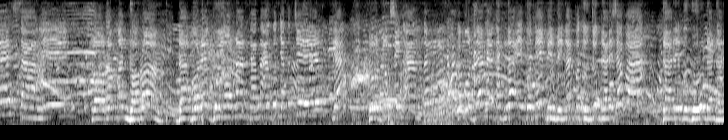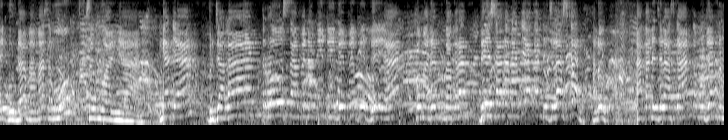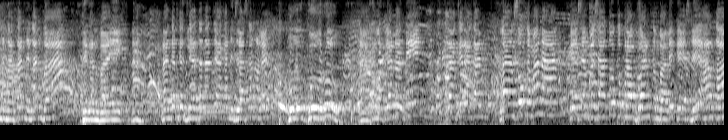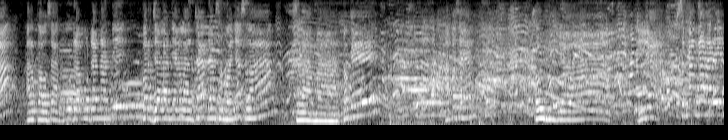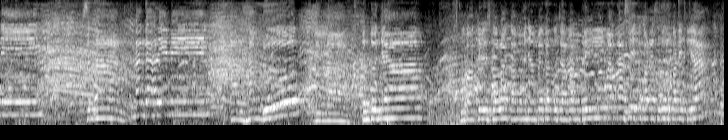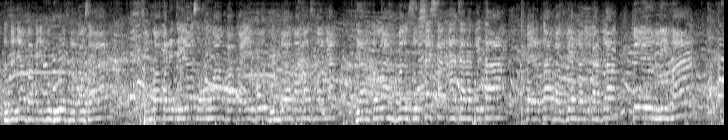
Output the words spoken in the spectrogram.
dorong mendorong. Ndak boleh guyonan karena angkotnya kecil ya. Duduk sing anteng. Kemudian yang kedua ikuti bimbingan petunjuk dari siapa? Dari bu guru dan dari bunda mama semua semuanya. Ingat ya berjalan terus sampai nanti di BPBD ya. Pemadam kebakaran di sana nanti akan dijelaskan. Halo akan dijelaskan kemudian mendengarkan dengan baik dengan baik. Nah rangkaian kegiatan nanti akan dijelaskan oleh bu guru. Nah kemudian nanti terakhir akan langsung ke mana? Ke SMP 1 ke pelabuhan kembali ke SD Alka Al Kausar mudah-mudahan nanti perjalanannya lancar dan semuanya selam selamat. Oke? Okay? apa sayang oh iya. Iya. Senang gak hari ini? Senang gak hari ini Alhamdulillah tentunya mewakili sekolah kami menyampaikan ucapan terima kasih kepada seluruh panitia. Tentunya Bapak Ibu Guru SD Kausar semua panitia, semua Bapak Ibu, Bunda, Mama semuanya yang telah mensukseskan acara kita. PLK bagian daripada kelima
